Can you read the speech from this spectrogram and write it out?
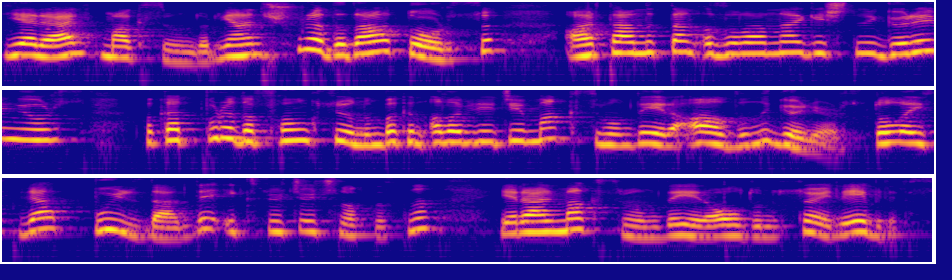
Yerel maksimumdur. Yani şurada daha doğrusu artanlıktan azalanlığa geçtiğini göremiyoruz. Fakat burada fonksiyonun bakın alabileceği maksimum değeri aldığını görüyoruz. Dolayısıyla bu yüzden de x3'e 3 noktasının yerel maksimum değeri olduğunu söyleyebiliriz.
